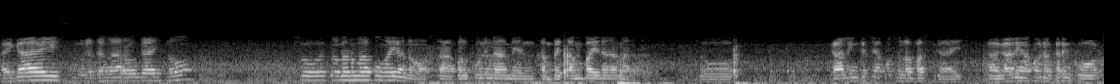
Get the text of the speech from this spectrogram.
Hi guys, magandang araw guys, no? So, ito na naman ako ngayon, no? Sa balkona namin, tambay-tambay na naman. So, galing kasi ako sa labas guys. Ah, galing ako ng Carrefour,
